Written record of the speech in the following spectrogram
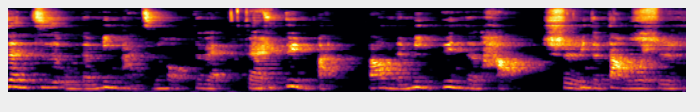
认知、我们的命盘之后，对不对？对要去运摆，把我们的命运的好，是运的到位。是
